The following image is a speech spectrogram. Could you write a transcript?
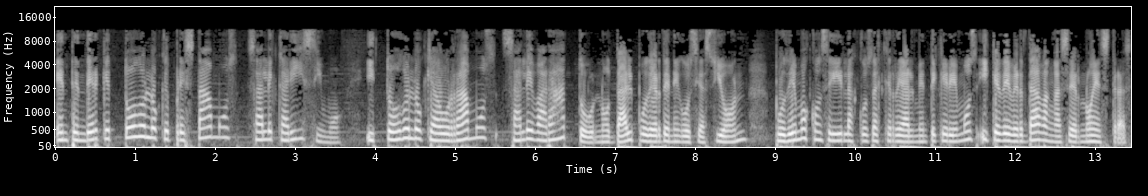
entender que todo lo que prestamos sale carísimo y todo lo que ahorramos sale barato, nos da el poder de negociación, podemos conseguir las cosas que realmente queremos y que de verdad van a ser nuestras.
